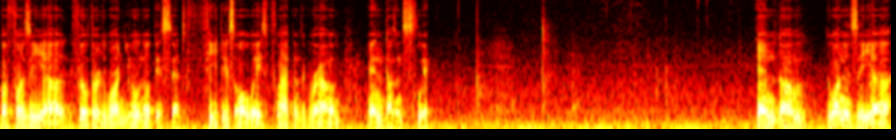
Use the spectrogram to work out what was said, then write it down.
But for the uh, filtered one, you'll notice that feet is always flat on the ground and doesn't slip. And um, the one is the uh,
